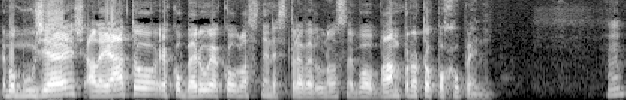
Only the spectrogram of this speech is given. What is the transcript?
Nebo můžeš, ale já to jako beru jako vlastně nespravedlnost, nebo mám pro to pochopení. Hm?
